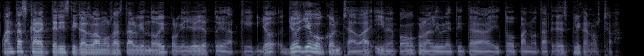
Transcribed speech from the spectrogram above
¿Cuántas características vamos a estar viendo hoy? Porque yo ya estoy aquí. Yo, yo llego con Chava y me pongo con la libretita y todo para anotar. Explícanos, Chava.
